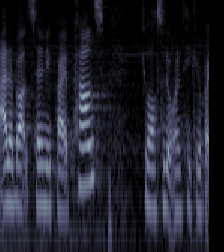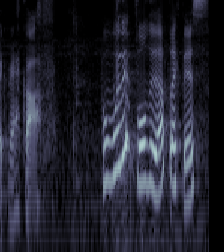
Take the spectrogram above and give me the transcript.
at about 75 pounds, you also don't want to take your bike rack off. But with it folded up like this,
